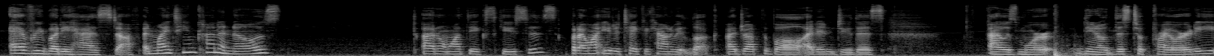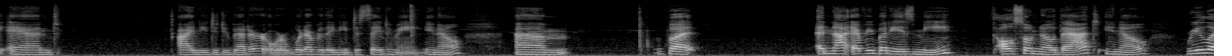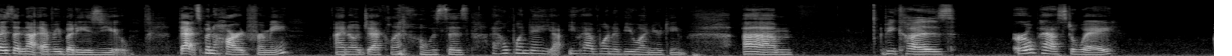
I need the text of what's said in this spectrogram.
Everybody has stuff. And my team kind of knows I don't want the excuses, but I want you to take accountability. Look, I dropped the ball. I didn't do this. I was more, you know, this took priority and I need to do better or whatever they need to say to me, you know? Um, but, and not everybody is me. Also know that, you know, realize that not everybody is you. That's been hard for me. I know Jacqueline always says, I hope one day you have one of you on your team. Um, because Earl passed away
